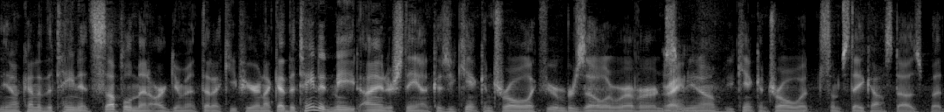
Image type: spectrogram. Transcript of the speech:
you know kind of the tainted supplement argument that I keep hearing. Like uh, the tainted meat, I understand because you can't control like if you're in Brazil or wherever, and some, Right. you know you can't control what some steakhouse does. But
